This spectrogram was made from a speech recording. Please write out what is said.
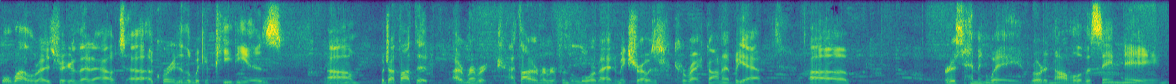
Well, while I was figuring that out, uh, according to the Wikipedias, um, which I thought that I remember, I thought I remember it from the lore, but I had to make sure I was correct on it. But yeah, uh, Ernest Hemingway wrote a novel of the same name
